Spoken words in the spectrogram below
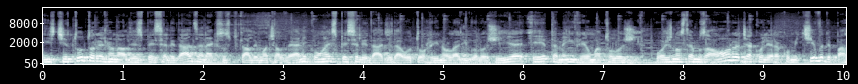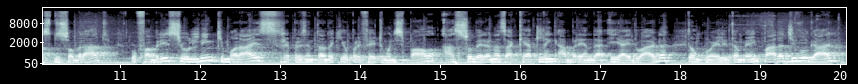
Instituto Regional de Especialidades, anexo Hospital de Monte Alverne, com a especialidade da otorrinolaringologia e também reumatologia. Hoje nós temos a honra de acolher a comitiva de Passo do Sobrado, o Fabrício Link Moraes, representando aqui o prefeito municipal, as soberanas a Kathleen, a Brenda e a Eduarda, estão com ele também para divulgar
